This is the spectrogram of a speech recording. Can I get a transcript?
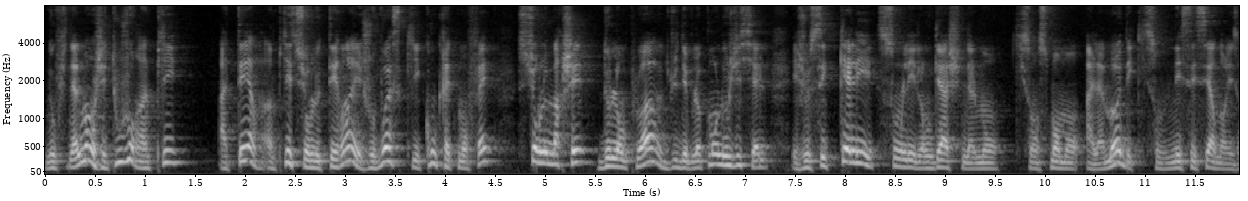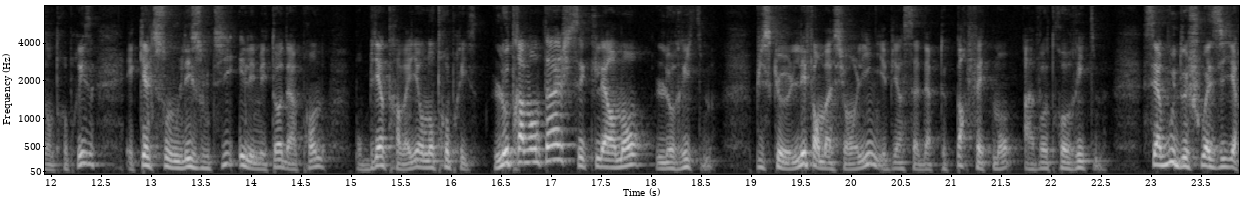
Donc finalement, j'ai toujours un pied à terre, un pied sur le terrain et je vois ce qui est concrètement fait sur le marché de l'emploi, du développement logiciel. Et je sais quels sont les langages finalement qui sont en ce moment à la mode et qui sont nécessaires dans les entreprises et quels sont les outils et les méthodes à apprendre pour bien travailler en entreprise. L'autre avantage, c'est clairement le rythme puisque les formations en ligne eh s'adaptent parfaitement à votre rythme. C'est à vous de choisir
